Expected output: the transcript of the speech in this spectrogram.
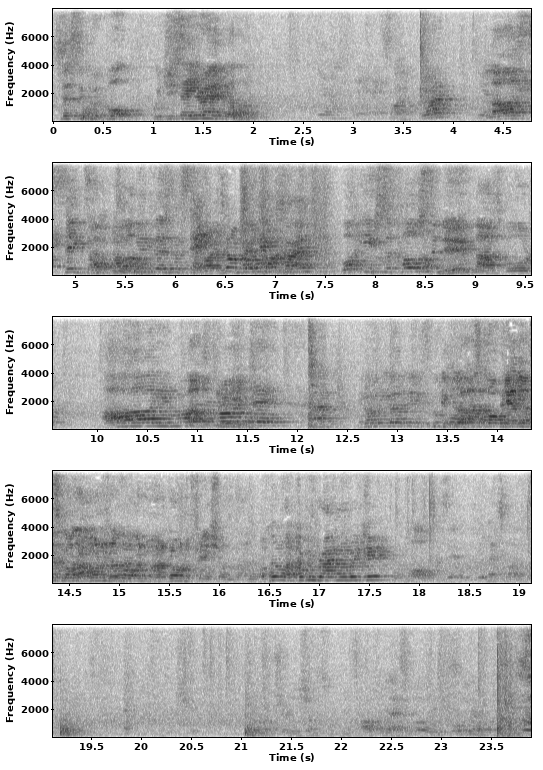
It's just a good ball. Would you say you're in, Dylan? Yeah. Fine. Right? last six Don't, don't make those mistakes. Right, No, next time, what you're supposed to do. last four. Oh, you Last three. right there. And you know what you gotta do? It's good ball. Let's go, yeah, let's go. I want another one, man. I don't want to finish on that. I feel like coming round the wicket. Good ball, 'cause it will be less likely. Half less likely. So,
